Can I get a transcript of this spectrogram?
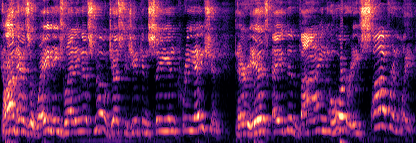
God has a way, and He's letting us know, just as you can see in creation. There is a divine order. He sovereignly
